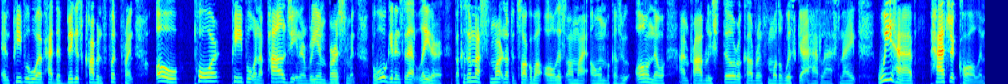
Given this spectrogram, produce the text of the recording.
and people who have had the biggest carbon footprint owe poor people an apology and a reimbursement. But we'll get into that later because I'm not smart enough to talk about all this on my own because we all know I'm probably still recovering from all the whiskey I had last night. We have Patrick Carolan.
